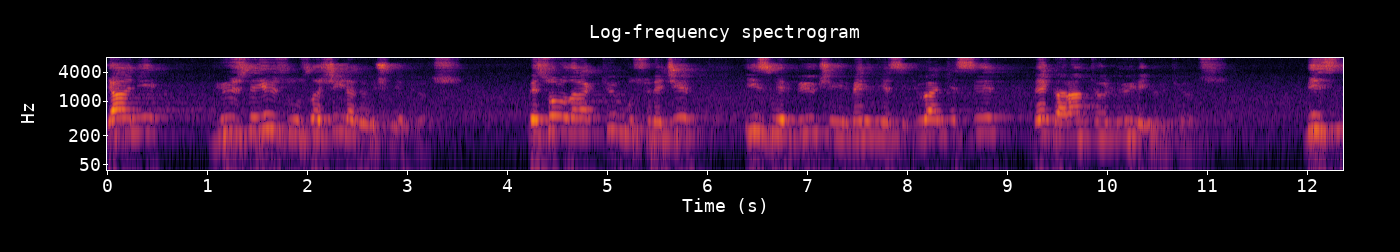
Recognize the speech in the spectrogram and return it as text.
Yani yüzde yüz uzlaşıyla dönüşüm yapıyoruz. Ve son olarak tüm bu süreci İzmir Büyükşehir Belediyesi güvencesi ve garantörlüğüyle yürütüyoruz. Biz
